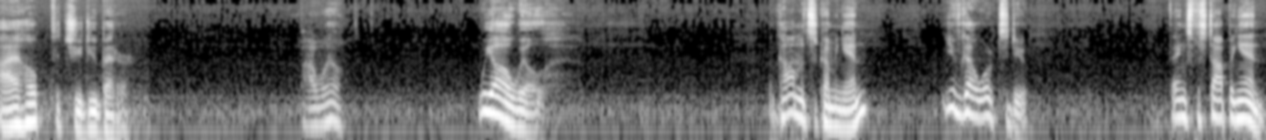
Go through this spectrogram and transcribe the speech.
I hope that you do better. I will. We all will. The comments are coming in. You've got work to do. Thanks for stopping in.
